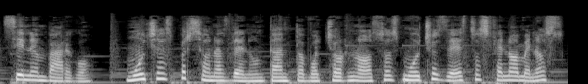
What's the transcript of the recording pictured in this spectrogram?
Sin embargo, muchas personas ven un tanto bochornosos muchos de estos fenómenos,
